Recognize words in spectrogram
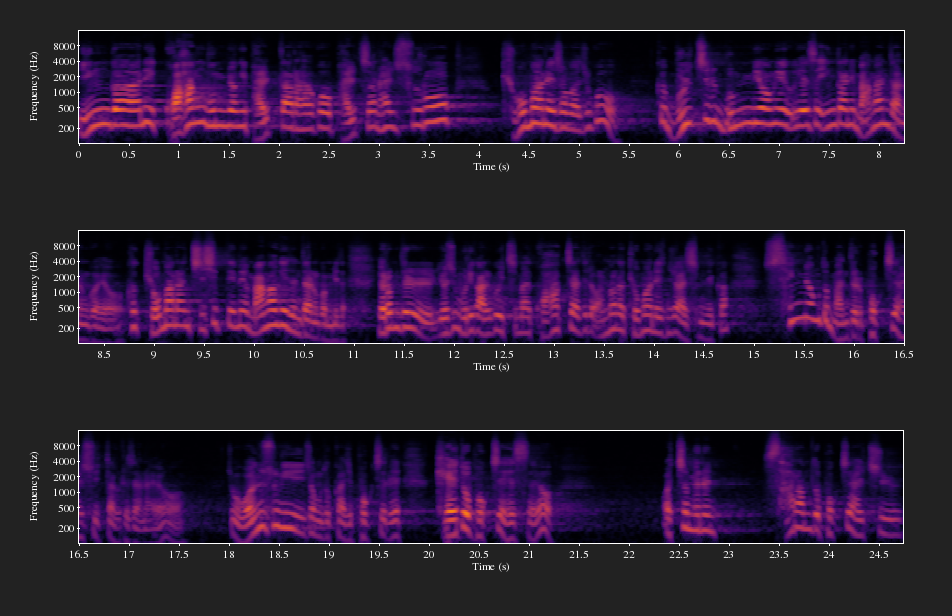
인간이 과학 문명이 발달하고 발전할수록 교만해져 가지고 그 물질 문명에 의해서 인간이 망한다는 거예요. 그 교만한 지식 때문에 망하게 된다는 겁니다. 여러분들 요즘 우리가 알고 있지만 과학자들이 얼마나 교만해진 줄 아십니까? 생명도 만들어 복제할 수 있다 그러잖아요. 좀 원숭이 정도까지 복제를 해, 개도 복제했어요. 어쩌면은 사람도 복제할 줄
